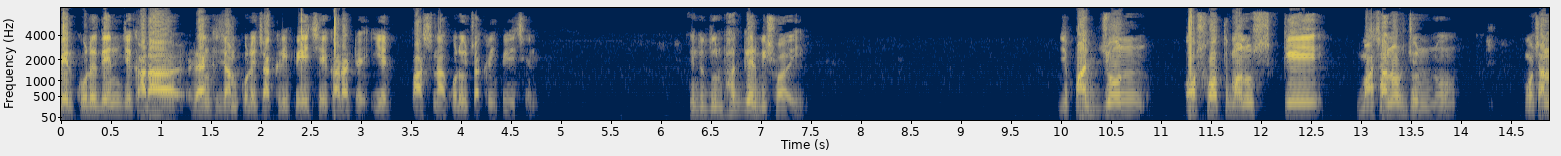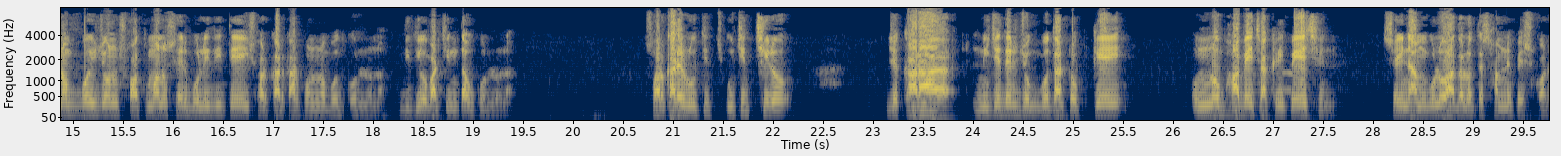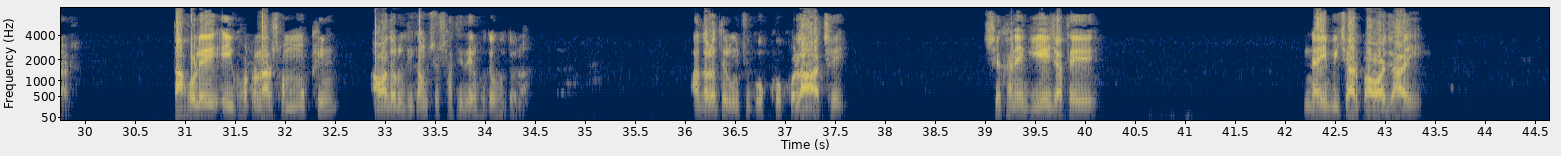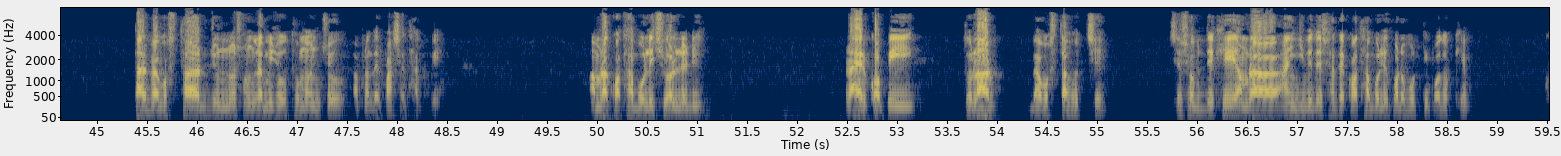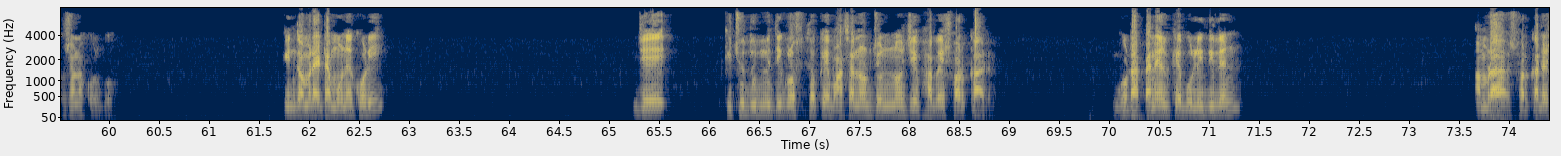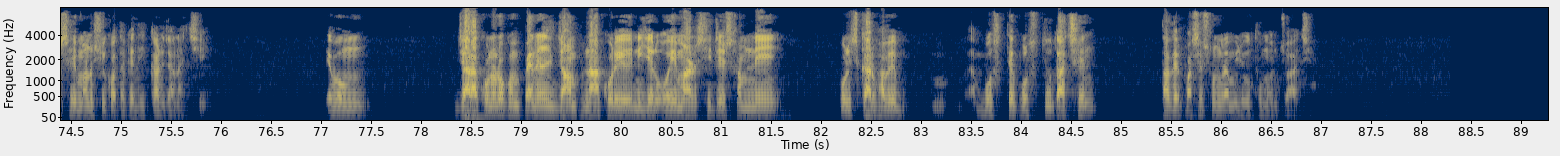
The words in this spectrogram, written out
বের করে দেন যে কারা র্যাঙ্ক জাম্প করে চাকরি পেয়েছে, কারা ইয়ে পাস না করেও চাকরি পেয়েছেন। কিন্তু দুর্ভাগ্যের বিষয় যে পাঁচজন অসৎ মানুষকে বাঁচানোর জন্য পঁচানব্বই জন সৎ মানুষের বলি দিতে এই সরকার কার্পণ্য বোধ করল না, দ্বিতীয়বার চিন্তাও করল না। সরকারের উচিত ছিল যে কারা নিজেদের যোগ্যতা টপকে অন্যভাবে চাকরি পেয়েছেন সেই নামগুলো আদালতের সামনে পেশ করার। তাহলে এই ঘটনার সম্মুখীন আমাদের অধিকাংশ সাথীদের হতে হতো না। আদালতের উঁচু কক্ষ খোলা আছে। সেখানে গিয়ে যাতে ন্যায় বিচার পাওয়া যায়, তার ব্যবস্থার জন্য সংগ্রামী যৌথ মঞ্চ আপনাদের পাশে থাকবে। আমরা কথা বলেছি অলরেডি রায়ের কপি তোলার ব্যবস্থা হচ্ছে। সেসব দেখে আমরা আইনজীবীদের সাথে কথা বলে পরবর্তী পদক্ষেপ ঘোষণা করব। কিন্তু আমরা এটা মনে করি যে কিছু দুর্নীতিগ্রস্তকে বাঁচানোর জন্য যেভাবে সরকার গোটা প্যানেলকে বলি দিলেন, আমরা সরকারের সেই মানসিকতাকে ধিক্কার জানাচ্ছি। এবং যারা কোনো রকম প্যানেল জাম্প না করে নিজের ওএমআর সিটের সামনে পরিষ্কারভাবে বসতে প্রস্তুত আছেন তাদের পাশে সংগ্রামী যৌথ মঞ্চ আছে।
